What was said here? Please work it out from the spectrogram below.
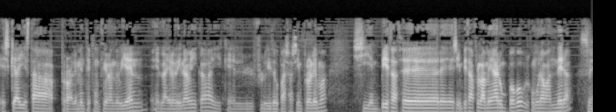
es que ahí está probablemente funcionando bien en la aerodinámica y que el fluido pasa sin problema. Si empieza a hacer, eh, si empieza a flamear un poco, pues como una bandera, Sí.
